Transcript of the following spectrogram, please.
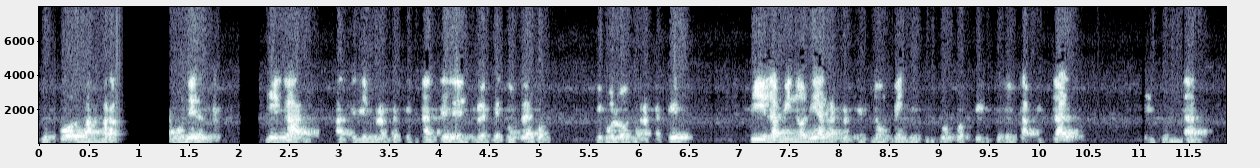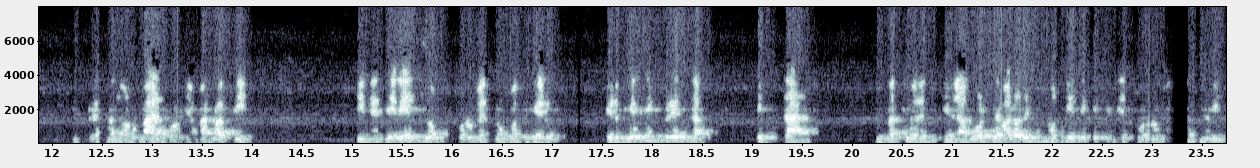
sus formas para poder llegar a tener representantes dentro de este consejo. Y volvemos a repetir, si la minoría representa un 25% del capital en una empresa normal, por llamarlo así, tiene derecho por a un consejero. Pero si esa empresa está sus acciones en la bolsa de valores, no tiene que tener por lo menos el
